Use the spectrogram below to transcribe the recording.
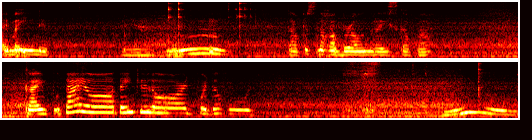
Ay, mainit. Ayan. Mm. Tapos naka-brown rice ka pa. Kain po tayo. Thank you, Lord, for the food. Mm.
